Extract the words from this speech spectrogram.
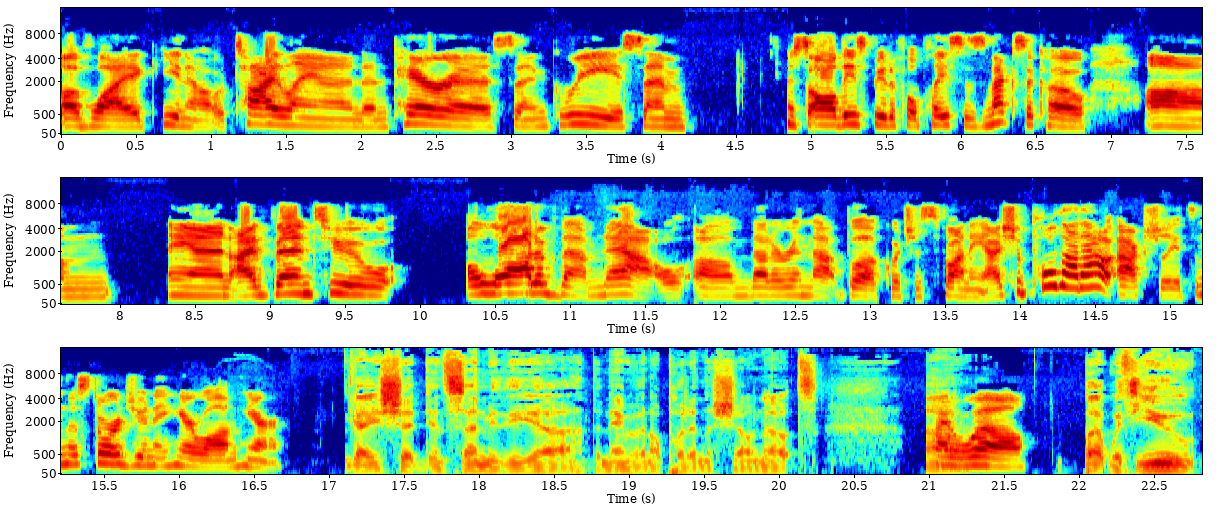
of like, you know, Thailand and Paris and Greece and just all these beautiful places, Mexico. Um, and I've been to a lot of them now um, that are in that book, which is funny. I should pull that out. Actually, it's in the storage unit here while I'm here. Yeah, you should, and send me the uh, the name of it. I'll put it in the show notes. Um, I will. But with you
